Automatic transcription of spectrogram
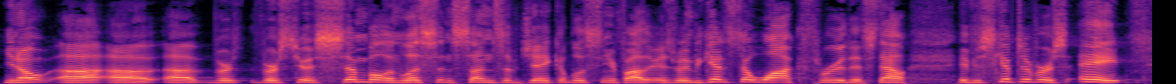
you know, uh, uh, uh verse, verse 2, assemble and listen, sons of Jacob, listen to your father Israel. He begins to walk through this. Now, if you skip to verse 8,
